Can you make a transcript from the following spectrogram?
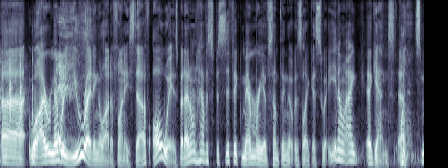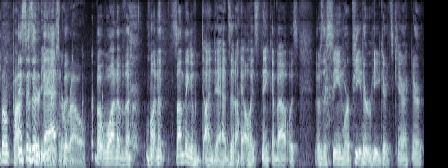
Uh, well i remember you writing a lot of funny stuff always but i don't have a specific memory of something that was like a sw- you know i again uh, smoke pot this for isn't 30 that, years in but, a row. but one of the one of something of on Dads that I always think about was there was a scene where Peter Riegert's character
